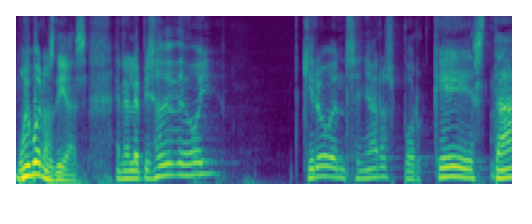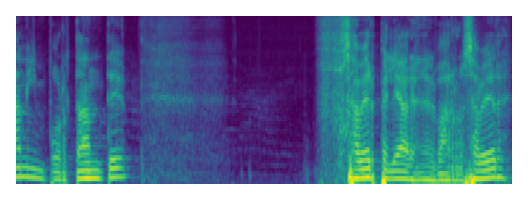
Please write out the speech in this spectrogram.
Muy buenos días. En el episodio de hoy quiero enseñaros por qué es tan importante saber pelear en el barro, saber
